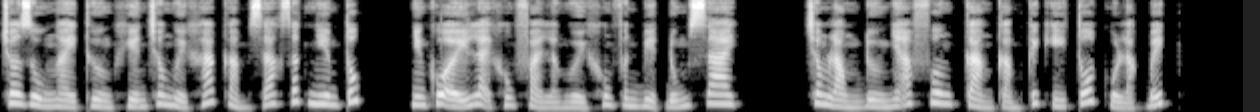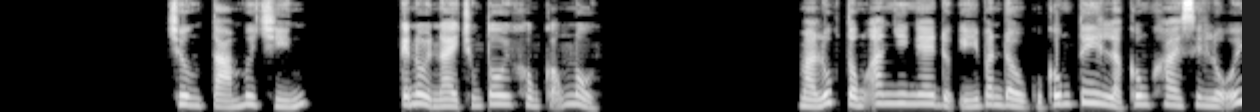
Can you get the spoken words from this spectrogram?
Cho dù ngày thường khiến cho người khác cảm giác rất nghiêm túc, nhưng cô ấy lại không phải là người không phân biệt đúng sai. Trong lòng đường Nhã Phương càng cảm kích ý tốt của Lạc Bích. chương 89 Cái nồi này chúng tôi không cõng nổi. Mà lúc Tống An Nhi nghe được ý ban đầu của công ty là công khai xin lỗi,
